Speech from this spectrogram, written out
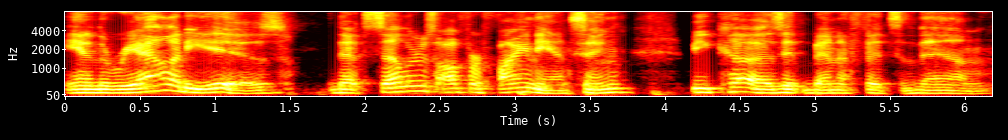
And the reality is that sellers offer financing because it benefits them.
